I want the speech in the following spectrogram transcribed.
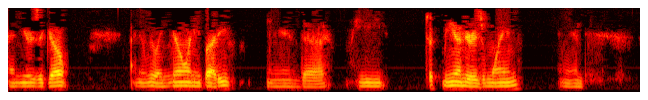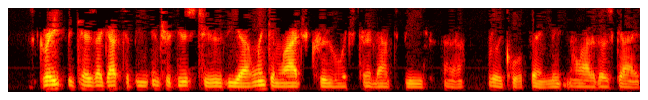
10 years ago, I didn't really know anybody. And uh, he took me under his wing. And it's great because I got to be introduced to the uh, Lincoln Lodge crew, which turned out to be a really cool thing, meeting a lot of those guys.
